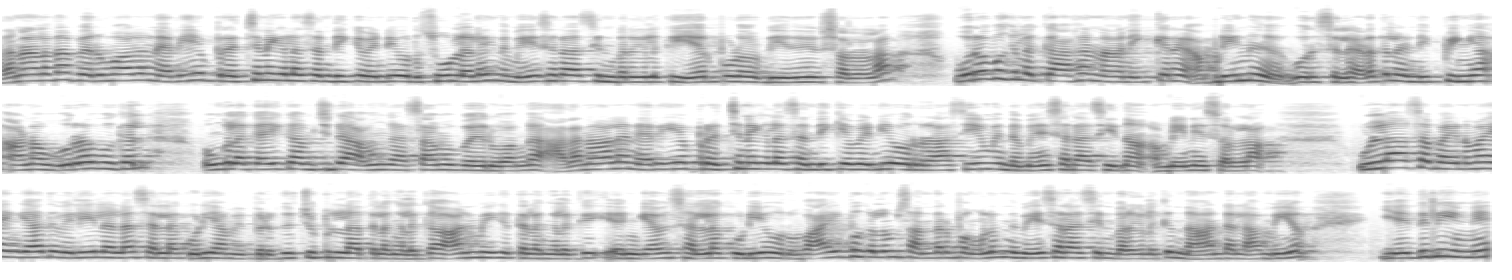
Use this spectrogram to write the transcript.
அதனால தான் பெரும்பாலும் நிறைய பிரச்சனைகளை சந்திக்க வேண்டிய ஒரு சூழ்நிலை இந்த மேசராசி என்பர்களுக்கு ஏற்படும் அப்படின்னு சொல்லலாம். உறவுகளுக்காக நான் நிற்கிறேன் அப்படின்னு ஒரு சில இடத்துல நிற்பீங்க ஆனால் உறவு உறவுகள் உங்களை கை காமிச்சிட்டு அவங்க அசாமல் போயிடுவாங்க அதனால் நிறைய பிரச்சனைகளை சந்திக்க வேண்டிய ஒரு ராசியும் இந்த மேச ராசி தான் அப்படின்னே சொல்லலாம். உல்லாச பயணமாக எங்கேயாவது வெளியிலலாம் செல்லக்கூடிய அமைப்பு இருக்குது சுற்றுலா தலங்களுக்கு ஆன்மீக தலங்களுக்கு எங்கேயாவது செல்லக்கூடிய ஒரு வாய்ப்புகளும் சந்தர்ப்பங்களும் இந்த மேசராசி என்பவர்களுக்கு இந்த ஆண்டில் அமையும். எதுலேயுமே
